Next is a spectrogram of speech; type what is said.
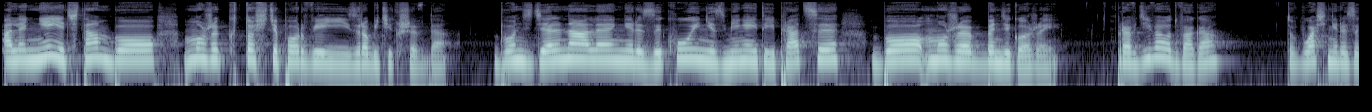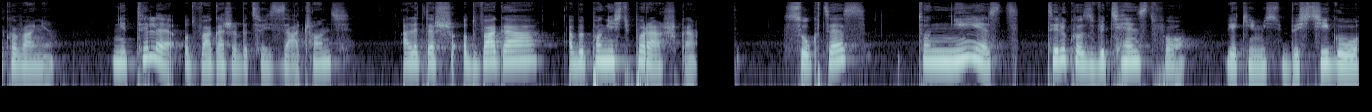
ale nie jedź tam, bo może ktoś cię porwie i zrobi ci krzywdę. Bądź dzielna, ale nie ryzykuj, nie zmieniaj tej pracy, bo może będzie gorzej. Prawdziwa odwaga to właśnie ryzykowanie. Nie tyle odwaga, żeby coś zacząć, ale też odwaga, aby ponieść porażkę. Sukces to nie jest tylko zwycięstwo w jakimś wyścigu,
